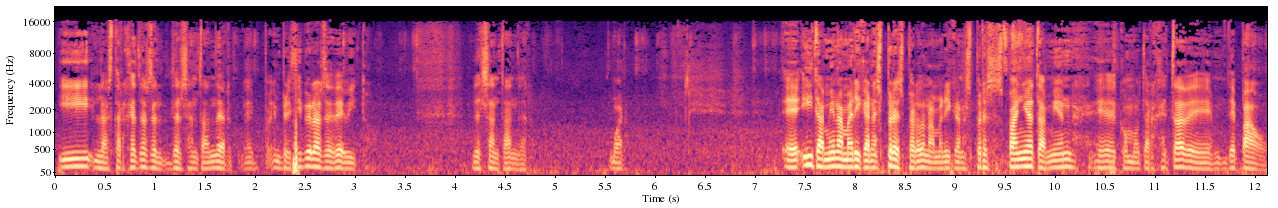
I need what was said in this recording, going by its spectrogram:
y las tarjetas del, del Santander, en principio las de débito del Santander. Bueno. Eh, y también American Express, perdón, American Express España también eh, como tarjeta de, pago.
